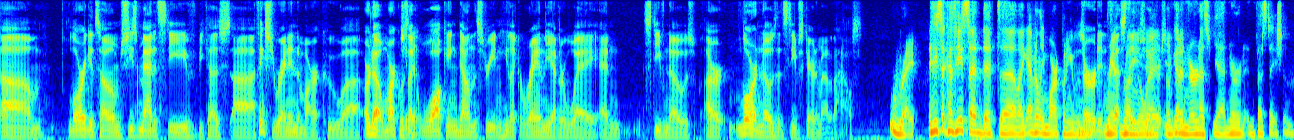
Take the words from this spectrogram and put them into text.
Um, Laura gets home. She's mad at Steve because uh, I think she ran into Mark, who uh, or no, Mark was She like did. walking down the street and he like ran the other way, and Steve knows or Laura knows that Steve scared him out of the house. Right. He said because he said that uh, like evidently Mark when he was Nerd ran- running away, you've got a something. nerd yeah nerd infestation.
